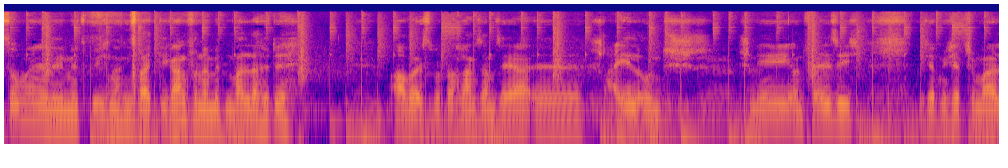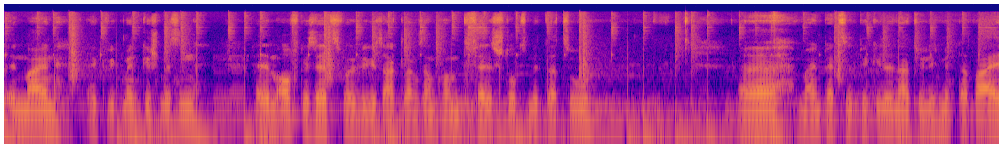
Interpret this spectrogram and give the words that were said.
So meine Lieben, jetzt bin ich noch nicht weit gegangen von der Mittenwalder Hütte, aber es wird auch langsam sehr äh, steil und sch Schnee und felsig. Ich habe mich jetzt schon mal in mein Equipment geschmissen, Helm aufgesetzt, weil wie gesagt langsam kommt Felssturz mit dazu. Äh, mein Petzelpickel natürlich mit dabei.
